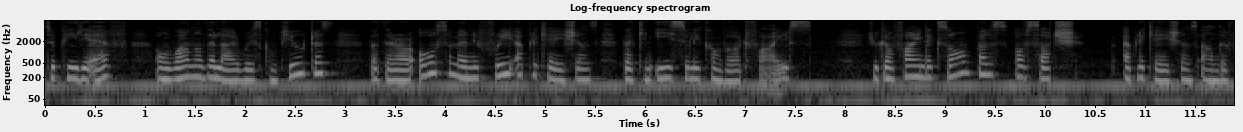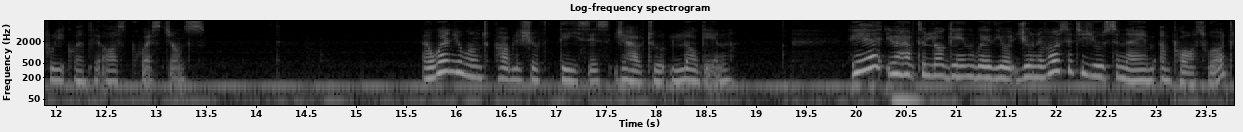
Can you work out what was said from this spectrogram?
to PDF on one of the library's computers, but there are also many free applications that can easily convert files. You can find examples of such applications under frequently asked questions. And when you want to publish your thesis, you have to log in. Here you have to log in with your university username and password.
